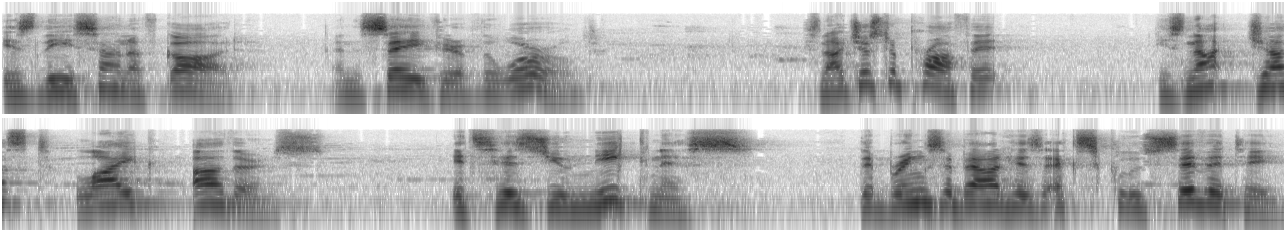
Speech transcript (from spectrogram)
is the Son of God and the Savior of the world. He's not just a prophet, He's not just like others. It's His uniqueness that brings about His exclusivity,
